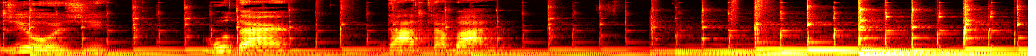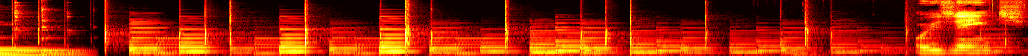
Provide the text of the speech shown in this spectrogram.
de hoje: Mudar dá trabalho. Oi, gente!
